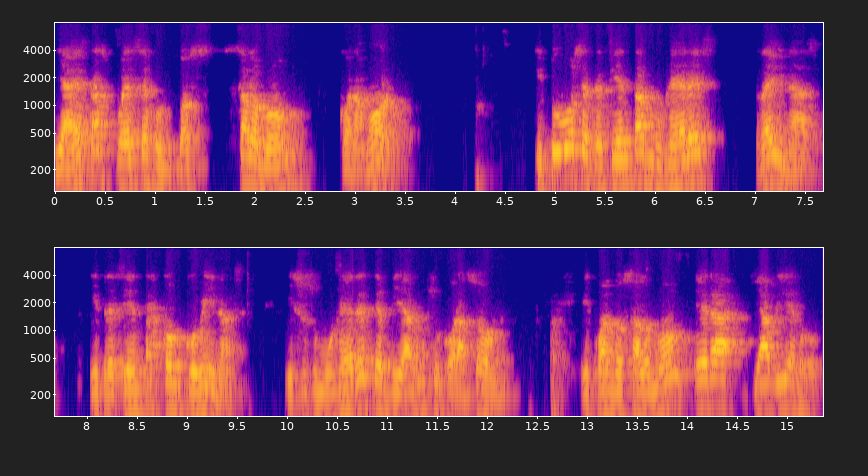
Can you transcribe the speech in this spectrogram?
Y a estas pues se juntó Salomón con amor. Y tuvo setecientas mujeres reinas y trescientas concubinas, y sus mujeres desviaron su corazón. Y cuando Salomón era ya viejo,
